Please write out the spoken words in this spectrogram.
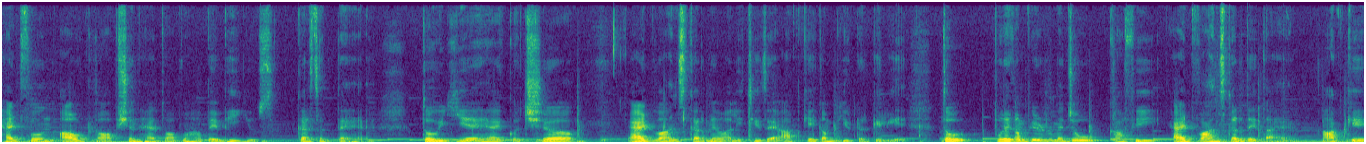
हेडफोन आउट का ऑप्शन है तो आप वहाँ पे भी यूज़ कर सकते हैं। तो ये है कुछ एडवांस करने वाली चीज़ें आपके कंप्यूटर के लिए। तो पूरे कंप्यूटर में जो काफ़ी एडवांस कर देता है आपके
